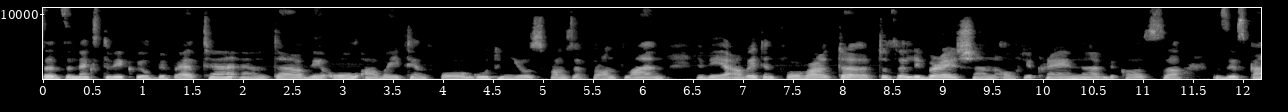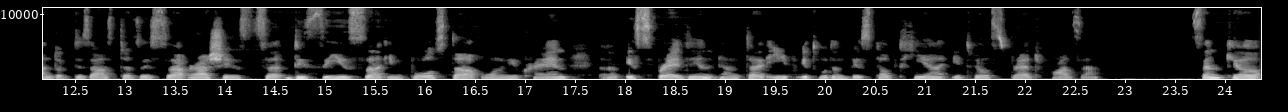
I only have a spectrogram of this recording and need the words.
that the next week will be better and uh, we all are waiting for good news from the front line. We are waiting forward uh, to the liberation of Ukraine because this kind of disaster, this Russian disease imposed on Ukraine is spreading and if it wouldn't be stopped here, it will spread further. Thank you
